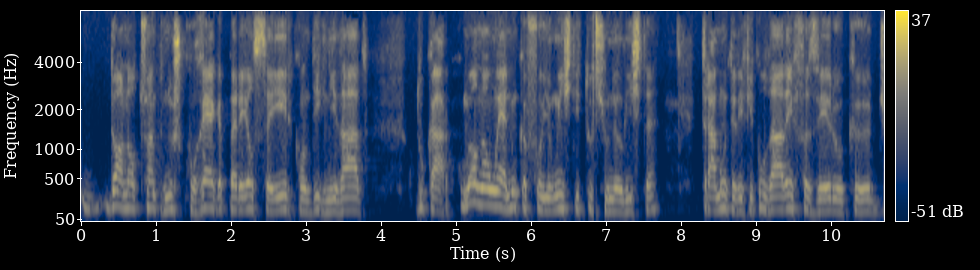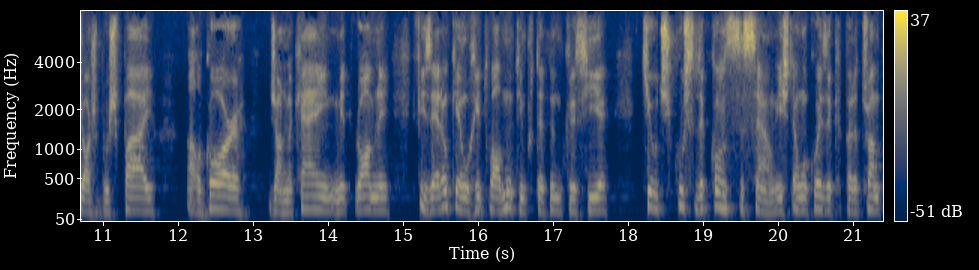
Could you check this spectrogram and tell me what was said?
Donald Trump no escorrega para ele sair com dignidade do cargo. Como ele não é, nunca foi um institucionalista, terá muita dificuldade em fazer o que George Bush pai, Al Gore, John McCain, Mitt Romney fizeram, que é um ritual muito importante na democracia, que é o discurso da concessão. Isto é uma coisa que para Trump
